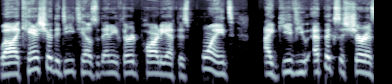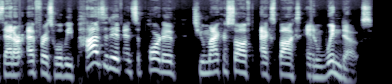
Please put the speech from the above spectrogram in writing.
While I can't share the details with any third party at this point, I give you Epic's assurance that our efforts will be positive and supportive to Microsoft, Xbox, and Windows.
